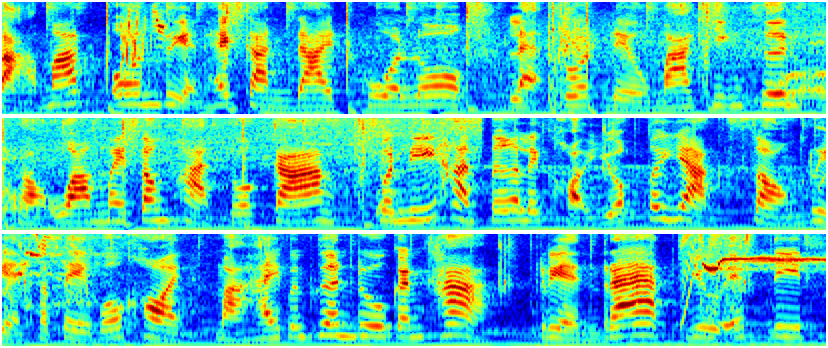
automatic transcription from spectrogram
สามารถโอนเหรียญให้กันได้ทั่วโลก และรวดเร็วมากยิ่งขึ้น เพราะว่าไม่ต้องผ่านตัวกลาง วันนี้ฮันเตอร์เลยขอยกตัวอย่าง 2 เหรียญ Stable Coin มาให้เพื่อนๆดูกันค่ะ เหรียญแรก USDT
